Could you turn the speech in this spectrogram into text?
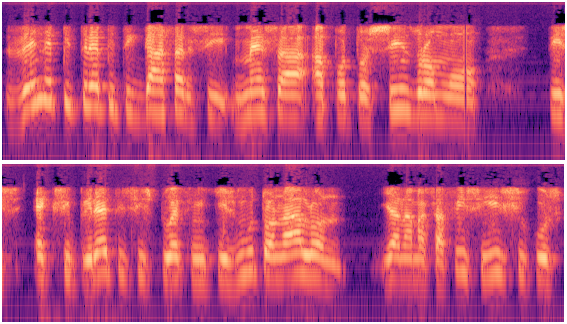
δεν επιτρέπει την κάθαρση μέσα από το σύνδρομο της εξυπηρέτησης του εθνικισμού των άλλων για να μας αφήσει ήσυχους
